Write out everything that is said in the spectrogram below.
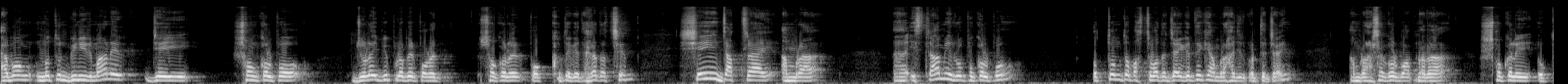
এবং নতুন বিনির্মাণের যেই সংকল্প জুলাই বিপ্লবের পরে সকলের পক্ষ থেকে দেখা যাচ্ছে, সেই যাত্রায় আমরা ইসলামী রূপকল্প অত্যন্ত বাস্তবতার জায়গা থেকে আমরা হাজির করতে চাই। আমরা আশা করব আপনারা সকলেই উক্ত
